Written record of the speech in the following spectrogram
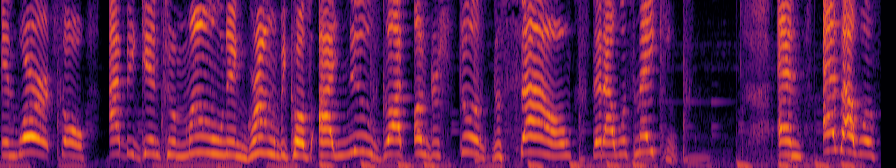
in words. So I began to moan and groan because I knew God understood the sound that I was making. And as I was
